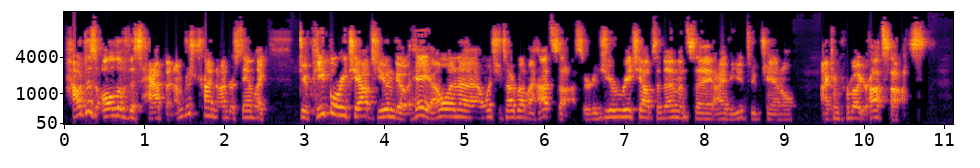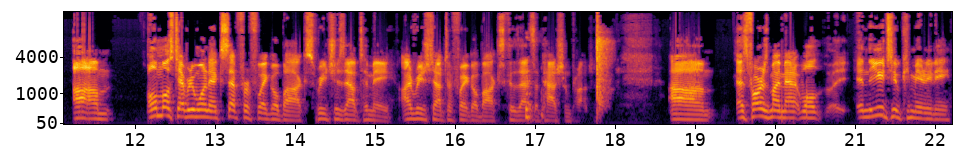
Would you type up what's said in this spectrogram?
how does all of this happen? I'm just trying to understand. Like, do people reach out to you and go, "Hey, I want to I want you to talk about my hot sauce," or did you reach out to them and say, "I have a YouTube channel, I can promote your hot sauce"? Um, almost everyone except for Fuego Box reaches out to me. I reached out to Fuego Box because that's a passion project. Um, as far as my man, well, in the YouTube community,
